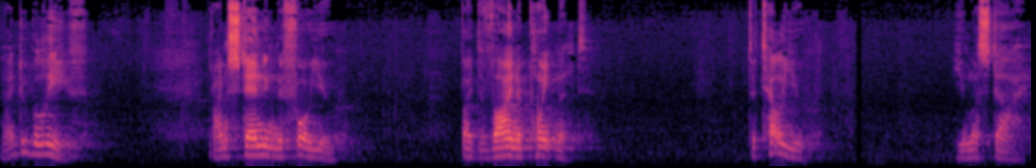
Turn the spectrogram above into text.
And I do believe that I'm standing before you by divine appointment to tell you you must die.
